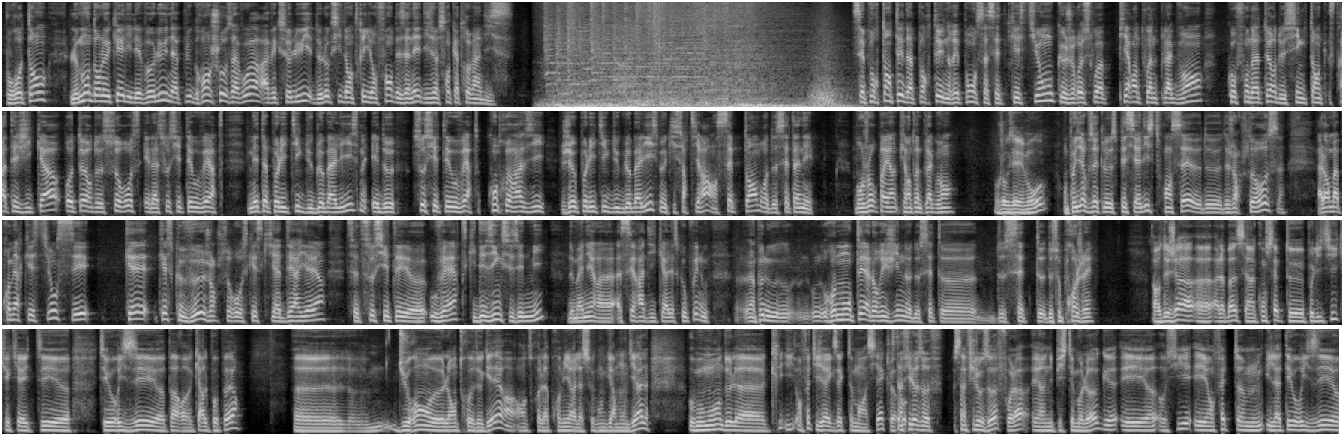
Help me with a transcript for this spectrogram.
Pour autant, le monde dans lequel il évolue n'a plus grand-chose à voir avec celui de l'Occident triomphant des années 1990. C'est pour tenter d'apporter une réponse à cette question que je reçois Pierre-Antoine Plaquevent, cofondateur du think tank Strategica, auteur de Soros et la société ouverte métapolitique du globalisme et de Société ouverte contre-rasie géopolitique du globalisme qui sortira en septembre de cette année. Bonjour Pierre-Antoine Plaquevent. Bonjour Xavier Moreau. On peut dire que vous êtes le spécialiste français de, de Georges Soros. Alors ma première question, c'est Qu'est-ce que veut Georges Soros? Qu'est-ce qu'il y a derrière cette société euh, ouverte qui désigne ses ennemis de manière euh, assez radicale? Est-ce que vous pouvez nous euh, un peu remonter à l'origine de ce projet? Alors déjà, à la base, c'est un concept politique qui a été théorisé par Karl Popper durant l'entre-deux-guerres, entre la Première et la Seconde Guerre mondiale, au moment de la En fait, il y a exactement un siècle. C'est un philosophe. C'est un philosophe, voilà, et un épistémologue, et aussi, et en fait, il a théorisé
